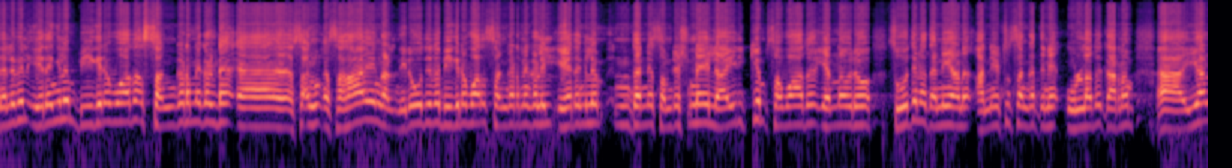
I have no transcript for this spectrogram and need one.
നിലവിൽ ഏതെങ്കിലും ഭീകരവാദ സംഘടനകളുടെ സഹായങ്ങൾ നിരോധിത ഭീകരവാദ സംഘടനകളിൽ ഏതെങ്കിലും തന്നെ സംരക്ഷണയിലായിരിക്കും സവാദ് എന്ന ഒരു സൂചന തന്നെയാണ് അന്വേഷണ സംഘത്തിന് ഉള്ളത്. കാരണം ഇയാൾ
